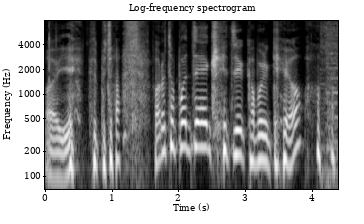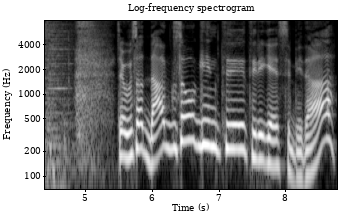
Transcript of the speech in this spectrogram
어예. 자 바로 첫 번째 퀴즈 가볼게요. 자 우선 낭송 힌트 드리겠습니다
